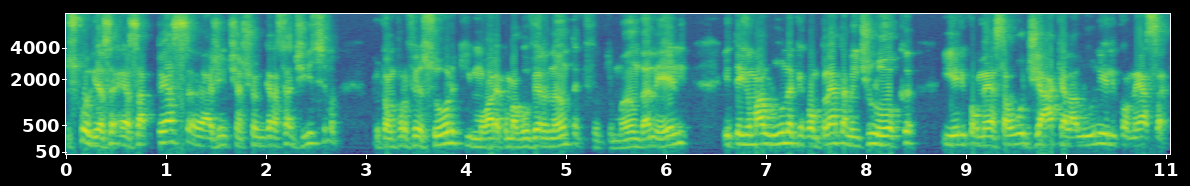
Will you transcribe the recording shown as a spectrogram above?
escolhi essa, essa peça, a gente achou engraçadíssima, porque é um professor que mora com uma governanta, que, que manda nele, e tem uma aluna que é completamente louca, e ele começa a odiar aquela aluna, e ele começa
